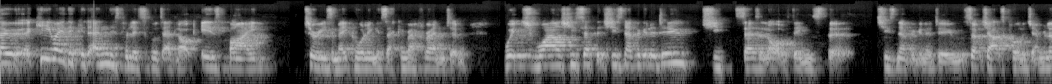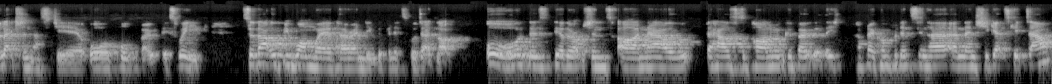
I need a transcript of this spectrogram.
So a key way they could end this political deadlock is by Theresa May calling a second referendum, which while she said that she's never going to do, she says a lot of things that she's never going to do, such as call a general election last year or call the vote this week. So that would be one way of her ending the political deadlock. Or there's the other options are now the Houses of Parliament could vote that they have no confidence in her, and then she gets kicked out,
